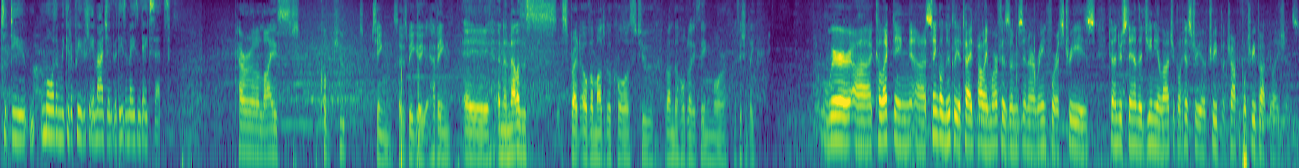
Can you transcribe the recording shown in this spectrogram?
to do more than we could have previously imagined with these amazing data sets. Parallelized compute so to speak, uh, having a an analysis spread over multiple cores to run the whole bloody thing more efficiently. We're uh, collecting uh, single nucleotide polymorphisms in our rainforest trees to understand the genealogical history of tree, tropical tree populations.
